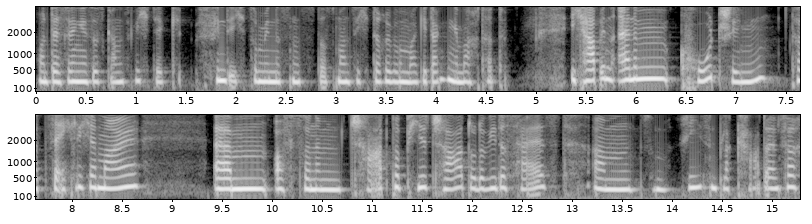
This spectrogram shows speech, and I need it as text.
Und deswegen ist es ganz wichtig, finde ich zumindest, dass man sich darüber mal Gedanken gemacht hat. Ich habe in einem Coaching tatsächlich einmal ähm, auf so einem Chart, Papierchart oder wie das heißt, ähm, so ein Riesenplakat einfach,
